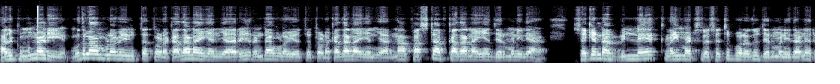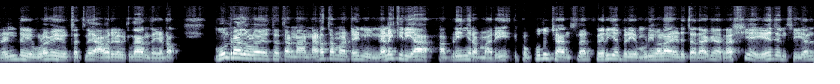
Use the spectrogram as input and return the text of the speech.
அதுக்கு முன்னாடி முதலாம் உலக யுத்தத்தோட கதாநாயகன் யாரு? ரெண்டாம் உலக யுத்தத்தோட கதாநாயகன் யாருன்னா ஃபர்ஸ்ட் ஆஃப் கதாநாயகன் ஜெர்மனி தான். செகண்ட் ஆஃப் வில்லே கிளைமேக்ஸ்ல செத்து போறது ஜெர்மனி தானே. ரெண்டு உலக யுத்தத்துல அவர்களுக்கு தான் அந்த இடம். மூன்றாவது உலக யுத்தத்தை நான் நடத்த மாட்டேன் நீ நினைக்கிறியா? அப்படிங்கிற மாதிரி இப்போ புது சான்சலர் பெரிய பெரிய முடிவெல்லாம் எடுத்ததாக ரஷ்ய ஏஜென்சிகள்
